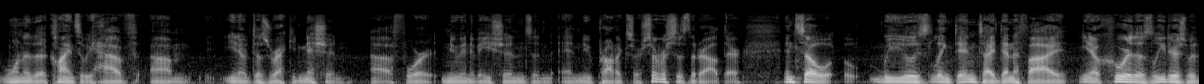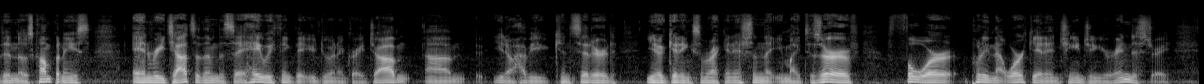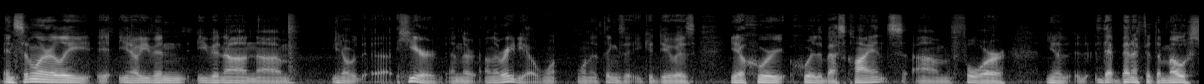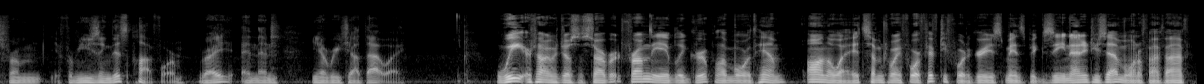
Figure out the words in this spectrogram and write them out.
one of the clients that we have um, you know does recognition uh, for new innovations and, and new products or services that are out there. And so we use LinkedIn to identify, you know, who are those leaders within those companies and reach out to them to say, hey, we think that you're doing a great job. Um, you know, have you considered, you know, getting some recognition that you might deserve for putting that work in and changing your industry? And similarly, you know, even even on um, you know, uh, here on the on the radio, one, one of the things that you could do is, you know, who are who are the best clients um, for, you know, that benefit the most from from using this platform, right? And then you know, reach out that way. We are talking with Joseph Starbird from the AEBLI Group. We'll have more with him on the way. It's 724, 54 degrees, Maine's Big Z, 927, 1055.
